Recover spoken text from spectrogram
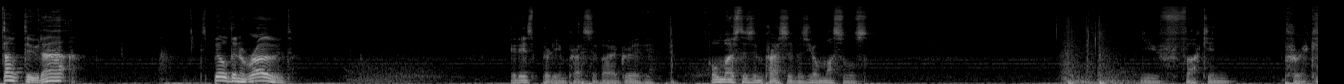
Don't do that. It's building a road. It is pretty impressive, I agree with you. Almost as impressive as your muscles. You fucking prick.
